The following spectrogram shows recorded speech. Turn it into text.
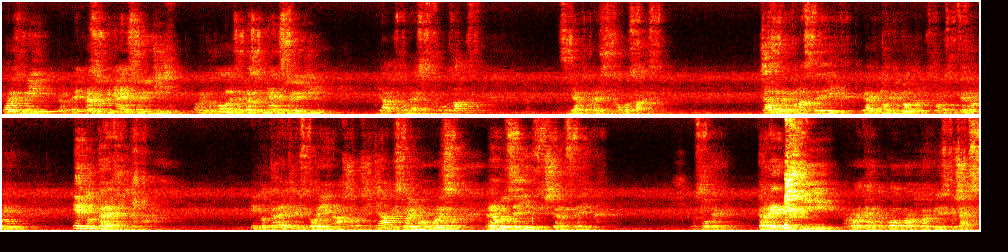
Поліс мені призупиняє свою дію. Ну, випадково це призупиняє свою дію. Я позбавляюся страхового захисту. Я позбавляюся страхового захисту. Час іде 12 рік, я відновлюю договір з промислом цих років. І тут третя третя в історії нашого життя, в історії мого полісу, революція гідності 14 рік. Ну, слухайте, три дні протягом такого короткого періоду часу.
